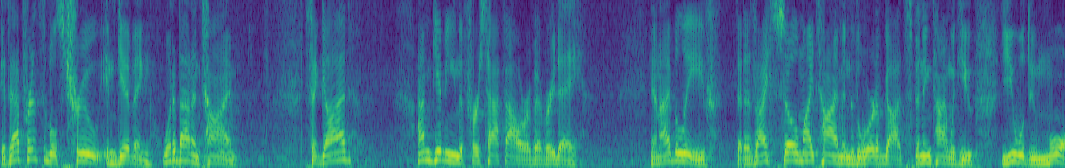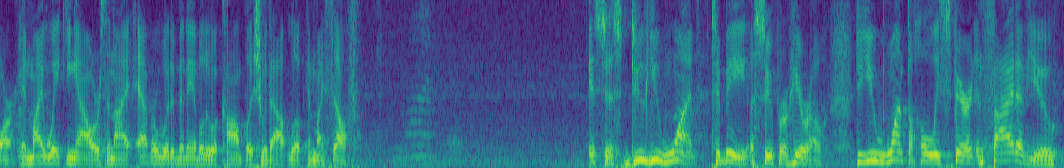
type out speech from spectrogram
If that principle is true in giving, what about in time? Say, God, I'm giving you the first half hour of every day. And I believe that as I sow my time into the Word of God, spending time with you, you will do more in my waking hours than I ever would have been able to accomplish without Look and myself. It's just, do you want to be a superhero? Do you want the Holy Spirit inside of you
